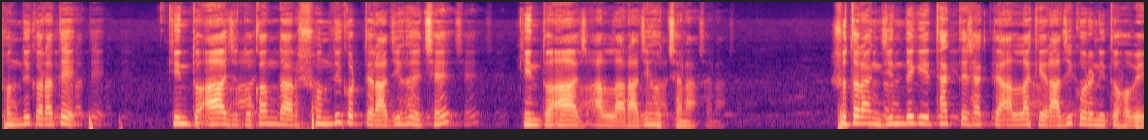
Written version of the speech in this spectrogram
সন্ধি করাতে। কিন্তু আজ দোকানদার সন্ধি করতে রাজি হয়েছে, কিন্তু আজ আল্লাহ রাজি হচ্ছে না। সুতরাং জিন্দেগি থাকতে থাকতে আল্লাহকে রাজি করে নিতে হবে।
